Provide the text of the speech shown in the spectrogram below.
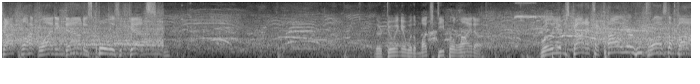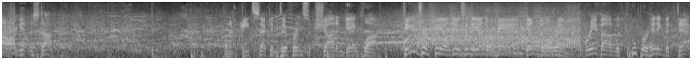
shot clock winding down as cool as it gets. They're doing it with a much deeper lineup. Williams got it to Collier, who draws the foul. They're getting a stop. But an eight-second difference, shot in game clock. Dangerfield using the other hand, getting to the rim. Rebound with Cooper hitting the deck.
